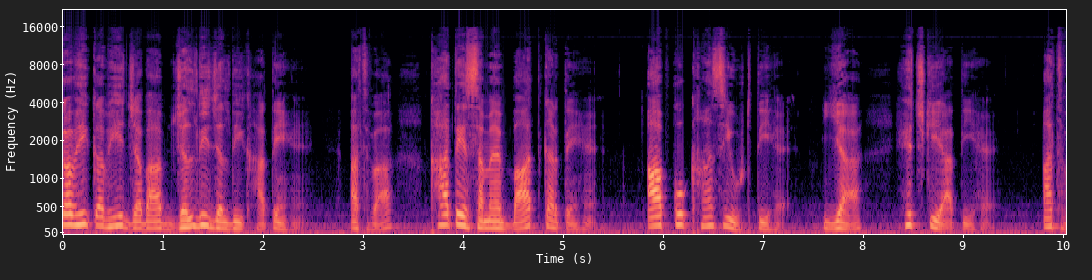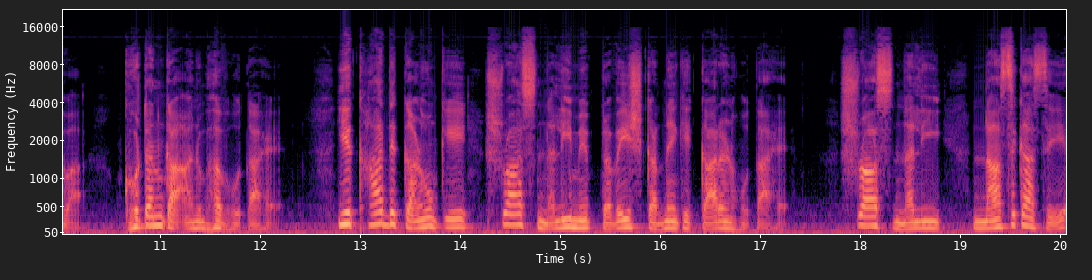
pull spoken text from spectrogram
कभी कभी जब आप जल्दी जल्दी खाते हैं अथवा खाते समय बात करते हैं, आपको खांसी उठती है या हिचकी आती है अथवा घुटन का अनुभव होता है। ये खाद्य कणों के श्वास नली में प्रवेश करने के कारण होता है। श्वास नली नासिका से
